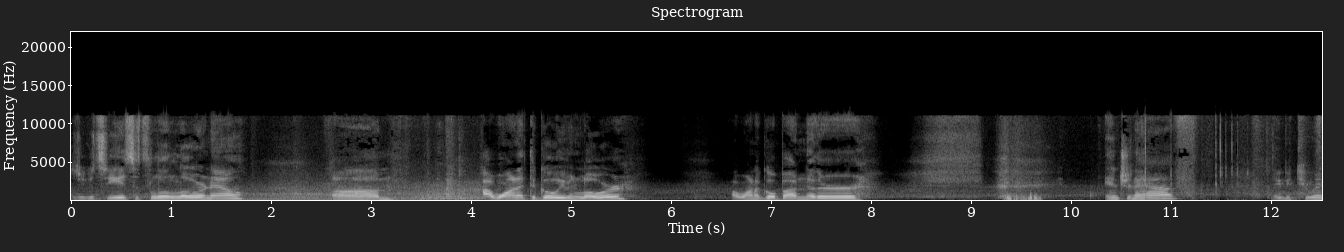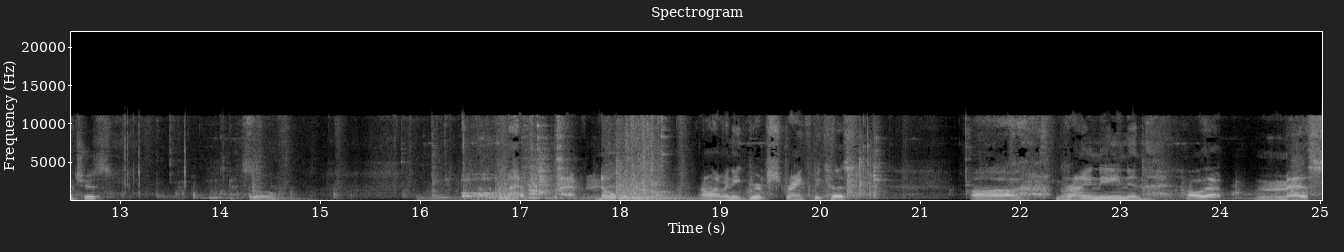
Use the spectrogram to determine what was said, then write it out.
As you can see, it sits a little lower now. Um, I want it to go even lower. I want to go about another inch and a half, maybe two inches. So oh no, I don't have any grip strength because uh, grinding and all that mess.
